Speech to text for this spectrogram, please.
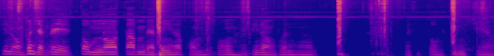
พี่น้องเพิ่นอยากได้ต้มนอตั้มแบบนี้ครับ ผมส่งให้พี่น้องเพิ่นครับไปต้มกินแจว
